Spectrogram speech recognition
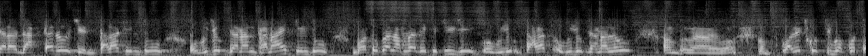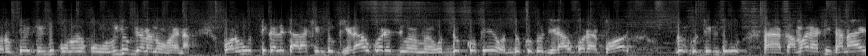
যারা ডাক্তার রয়েছেন তারা কিন্তু অভিযোগ জানান থানায়, কিন্তু গতকাল আমরা দেখেছি যে অভিযোগ তারা অভিযোগ জানালেও কলেজ কর্তৃপক্ষ তরফ থেকে কিন্তু কোনো রকম অভিযোগ জানানো হয় না। পরবর্তীকালে তারা কিন্তু ঘেরাও করে অধ্যক্ষকে অধ্যক্ষকে ঘেরাও করার পর কিন্তু কামারহাটি থানায়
